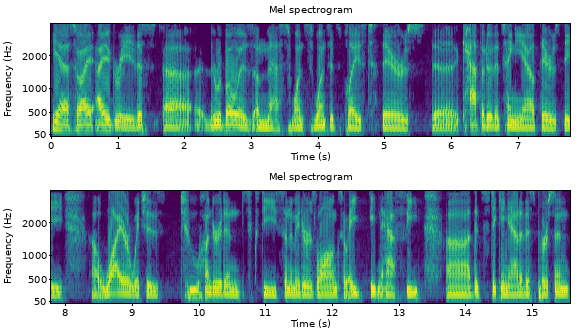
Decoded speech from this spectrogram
Yeah, so I, I agree. This uh, the Reboa is a mess. Once once it's placed, there's the catheter that's hanging out. There's the uh, wire, which is 260 centimeters long, so eight eight and a half feet, uh, that's sticking out of this person.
